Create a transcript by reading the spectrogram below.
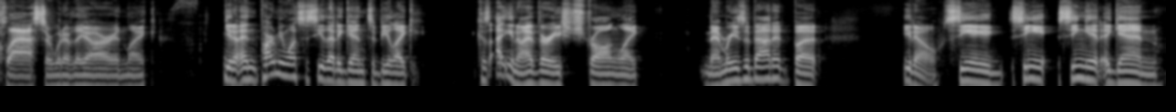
class or whatever they are, and like, you know, and part of me wants to see that again to be like, because I you know I have very strong like memories about it, but you know, seeing seeing seeing it again,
